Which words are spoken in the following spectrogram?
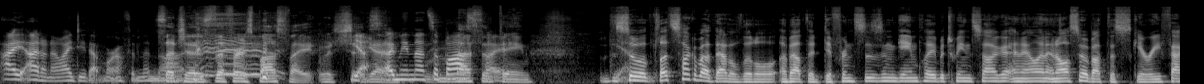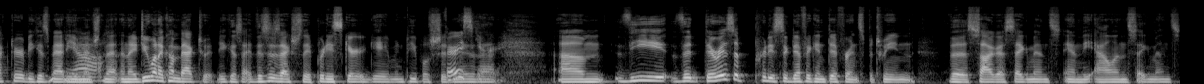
i i don't know i do that more often than not Such as the first boss fight, which Yes, again, I mean, that's a boss massive fight. pain. So let's talk about that a little about the differences in gameplay between Saga and Alan, and also about the scary factor because Maddy, you mentioned that, and I do want to come back to it because I, this is actually a pretty scary game, and people should Very know scary. that. Um, the the there is a pretty significant difference between the Saga segments and the Alan segments.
